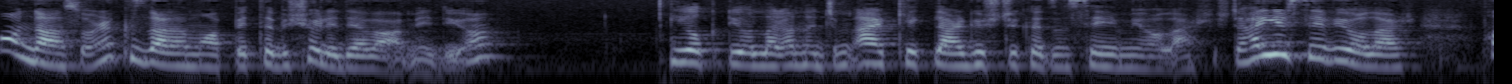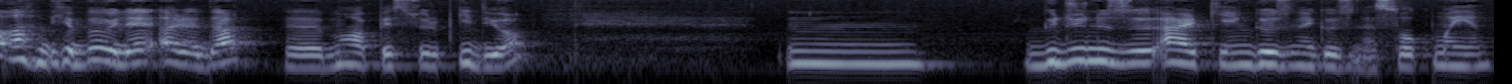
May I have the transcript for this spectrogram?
Ondan sonra kızlarla muhabbet tabii şöyle devam ediyor. Yok diyorlar anacım erkekler güçlü kadın sevmiyorlar. İşte hayır seviyorlar falan diye böyle arada e, muhabbet sürüp gidiyor. Hmm, gücünüzü erkeğin gözüne gözüne sokmayın.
